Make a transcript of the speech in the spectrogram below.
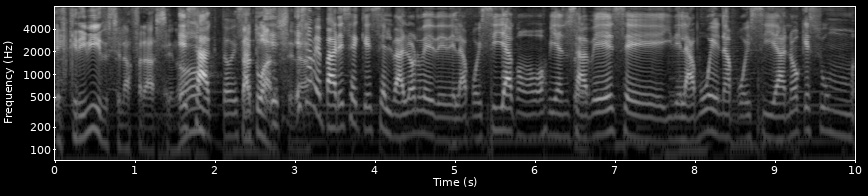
escribirse la frase, ¿no? Exacto, exacto. Tatuársela. Eso me parece que es el valor de, la poesía, como vos bien sabés, eh, y de la buena poesía, ¿no? Que es, un,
